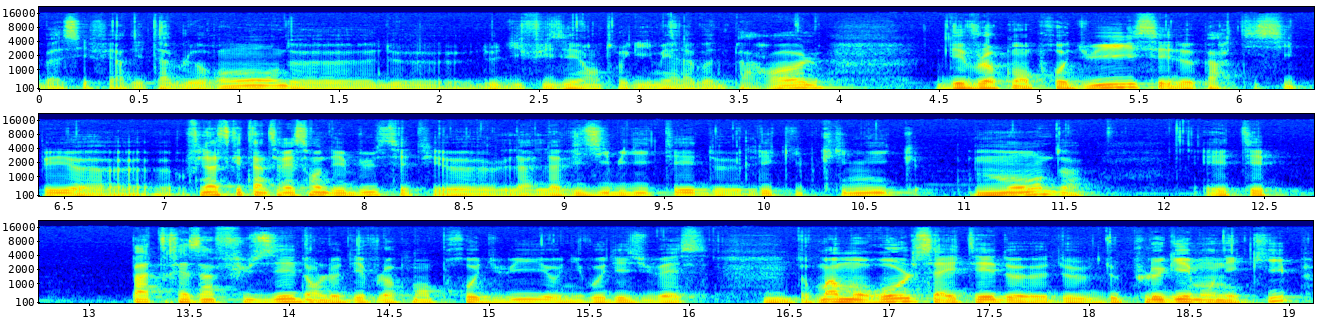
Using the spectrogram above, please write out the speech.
bah, c'est faire des tables rondes, de, diffuser entre guillemets la bonne parole. Développement produit, c'est de participer. au final, ce qui est intéressant au début, c'est que la, la visibilité de l'équipe clinique monde était pas très infusé dans le développement produit au niveau des US. Hmm. Donc moi, mon rôle, ça a été de, de, pluguer mon équipe.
